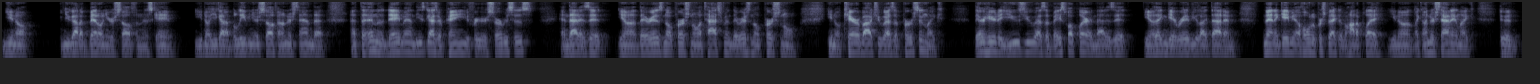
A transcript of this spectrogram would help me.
you know, you got to bet on yourself in this game. You know, you got to believe in yourself and understand that at the end of the day, man, these guys are paying you for your services and that is it. You know, there is no personal attachment. There is no personal, you know, care about you as a person. Like they're here to use you as a baseball player and that is it. You know, they can get rid of you like that. And man, it gave me a whole new perspective on how to play, you know, like understanding like, dude,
